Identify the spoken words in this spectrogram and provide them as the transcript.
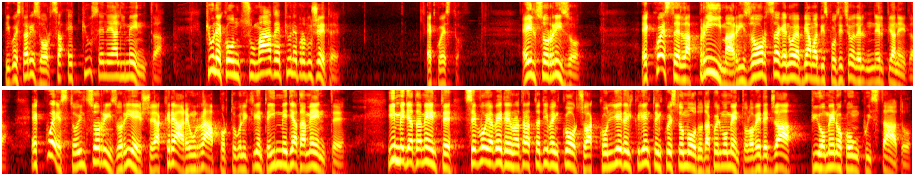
di questa risorsa e più se ne alimenta. Più ne consumate e più ne producete. È questo. È il sorriso. E questa è la prima risorsa che noi abbiamo a disposizione del, nel pianeta. E questo, il sorriso, riesce a creare un rapporto con il cliente immediatamente Immediatamente, se voi avete una trattativa in corso, accogliete il cliente in questo modo, da quel momento lo avete già più o meno conquistato.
